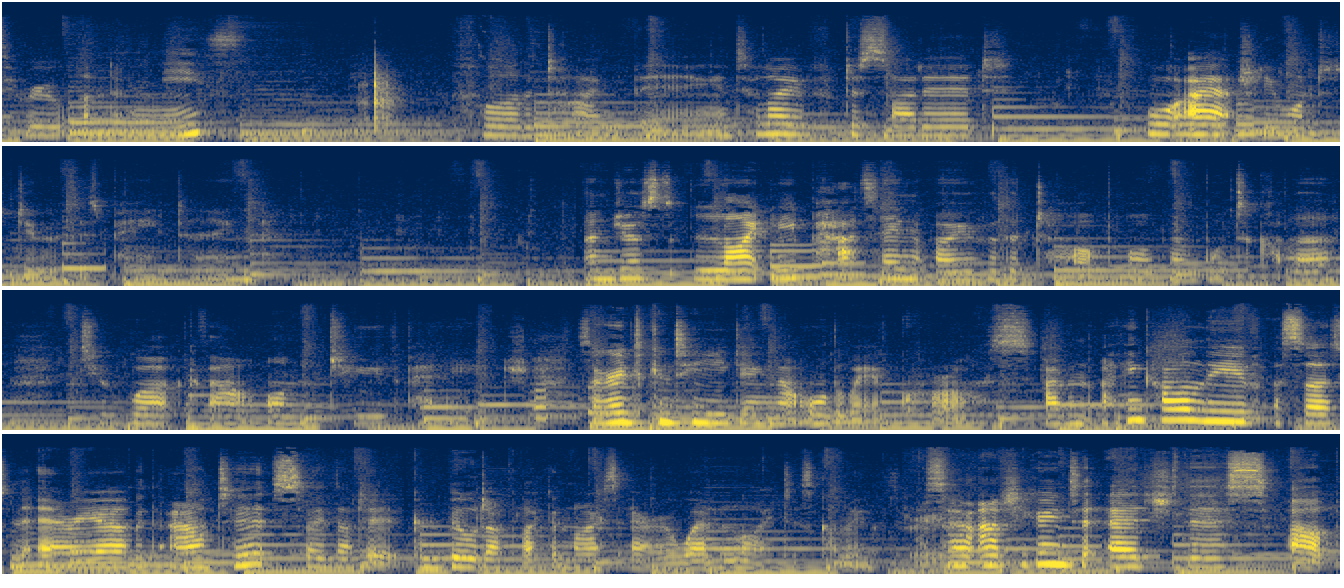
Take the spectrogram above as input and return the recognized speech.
through underneath for the time being until I've decided what I actually want to do with this paint and just lightly patting over the top of my watercolour to work that onto the page. So I'm going to continue doing that all the way across. I think I will leave a certain area without it so that it can build up like a nice area where the light is coming through. So I'm actually going to edge this up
